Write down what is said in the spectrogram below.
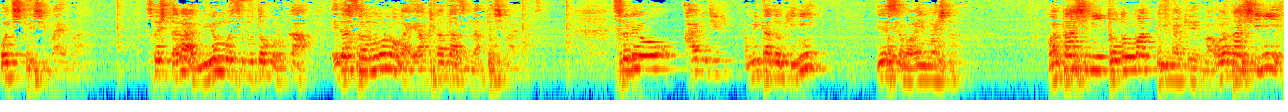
落ちてしまいます。そしたら実を結ぶどころか枝そのものが役立たずになってしまいます。それを感じる見た時にイエス様が言いました。私にとどまっていなければ私に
